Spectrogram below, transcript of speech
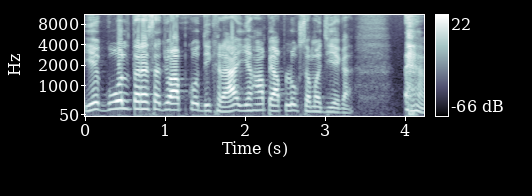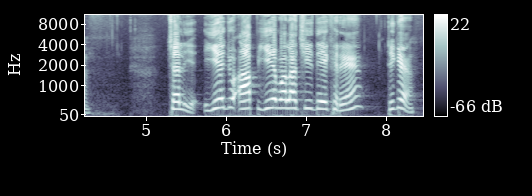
ये गोल तरह से जो आपको दिख रहा है, यहाँ पे आप लोग समझिएगा। चलिए, ये जो आप ये वाला चीज़ देख रहे हैं, ठीक है?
